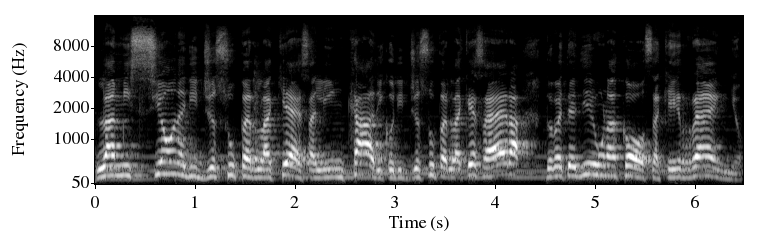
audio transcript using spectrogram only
la missione di Gesù per la Chiesa, l'incarico di Gesù per la Chiesa era dovete dire una cosa, che il regno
